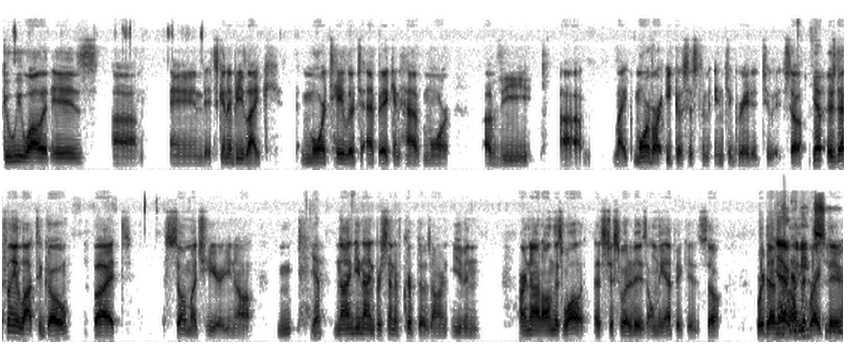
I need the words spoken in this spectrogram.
GUI wallet is, um, and it's gonna be like more tailored to Epic and have more of the um, like more of our ecosystem integrated to it. So yep. there's definitely a lot to go, but so much here. You know, yep. 99% of cryptos aren't even are not on this wallet. That's just what it is. Only Epic is. So we're definitely yeah, right to, there.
